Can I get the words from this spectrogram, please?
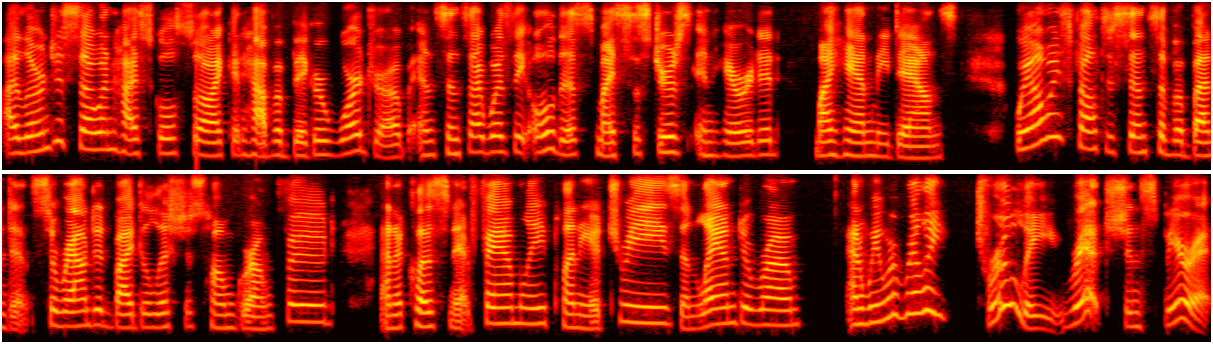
I learned to sew in high school so I could have a bigger wardrobe, and since I was the oldest, my sisters inherited my hand me downs. We always felt a sense of abundance, surrounded by delicious homegrown food and a close knit family, plenty of trees and land to roam, and we were really, truly rich in spirit,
